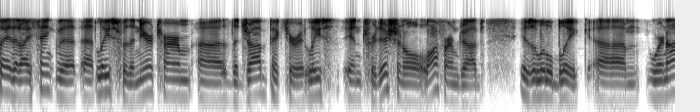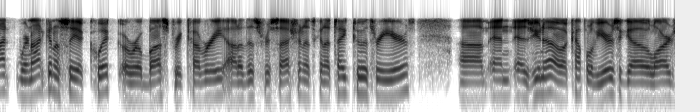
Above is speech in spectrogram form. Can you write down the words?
say that I think that at least for the near term, uh, the job picture, at least in traditional law firm jobs, is a little bleak. Um, we're not we're not going to see a quick or robust recovery out of this recession. It's going to take two or three years. Um, and as you know, a couple of years ago, large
